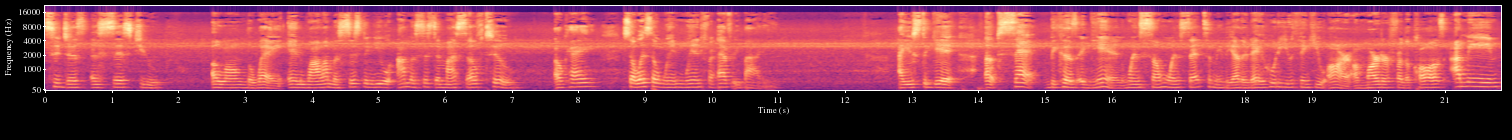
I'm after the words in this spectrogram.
to just assist you along the way. And while I'm assisting you, I'm assisting myself too. Okay? So it's a win win for everybody. I used to get upset because, again, when someone said to me the other day, Who do you think you are? A martyr for the cause? I mean,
